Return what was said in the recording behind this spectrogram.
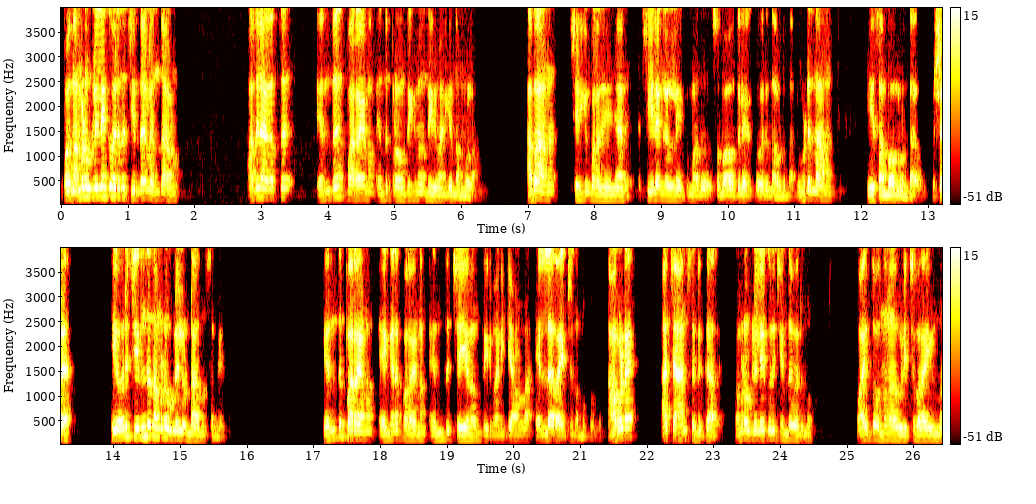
അപ്പൊ നമ്മുടെ ഉള്ളിലേക്ക് വരുന്ന ചിന്തകൾ എന്താണോ അതിനകത്ത് എന്ത് പറയണം എന്ത് പ്രവർത്തിക്കണമെന്ന് തീരുമാനിക്കും നമ്മളാണ്. അതാണ് ശരിക്കും പറഞ്ഞു കഴിഞ്ഞാൽ ശീലങ്ങളിലേക്കും അത് സ്വഭാവത്തിലേക്കൊക്കെ വരുന്ന അവിടെ നിന്നാണ് ഇവിടെ നിന്നാണ് ഈ സംഭവങ്ങൾ ഉണ്ടാകുന്നത്. പക്ഷെ ഈ ഒരു ചിന്ത നമ്മുടെ ഉള്ളിൽ ഉണ്ടാകുന്ന സമയത്ത് എന്ത് പറയണം എങ്ങനെ പറയണം എന്ത് ചെയ്യണം തീരുമാനിക്കാനുള്ള എല്ലാ റൈറ്റും നമുക്കുണ്ട്. അവിടെ ആ ചാൻസ് എടുക്കാതെ നമ്മുടെ ഉള്ളിലേക്ക് ഒരു ചിന്ത വരുന്നു. വായി തോന്നണ വിളിച്ചു പറയുന്ന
